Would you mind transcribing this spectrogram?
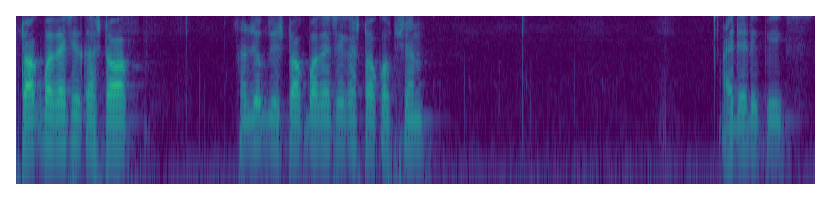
स्टॉक बघायचे का स्टॉक? संजोगजी स्टॉक बघायचे का stock option? Idea picks.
